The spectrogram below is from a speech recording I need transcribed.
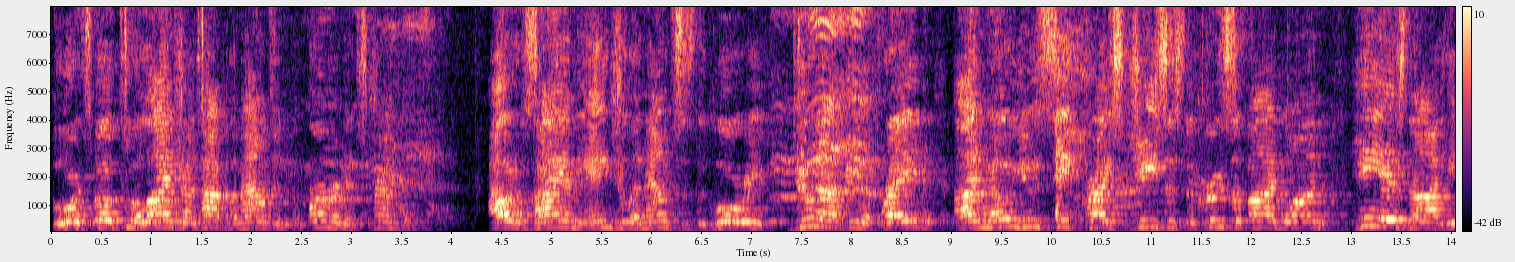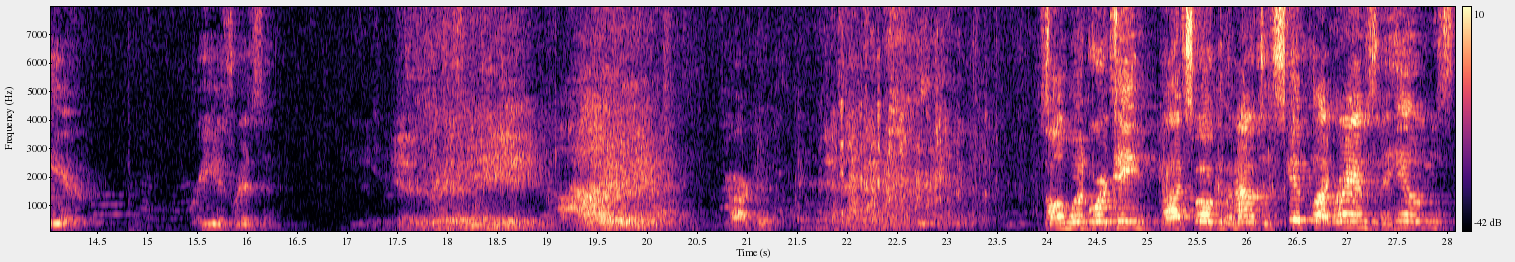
The Lord spoke to Elijah on top of the mountain, and the firmaments trembled. Out of Zion, the angel announces the glory. Do not be afraid. I know you seek Christ Jesus, the crucified one. He is not here, for he is risen. He is risen Hallelujah. You are good. Psalm 114 God spoke, and the mountains skipped like rams, and the hymns,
